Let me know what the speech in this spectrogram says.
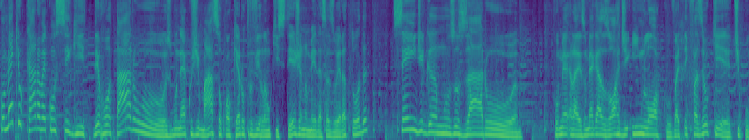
Como é que o cara vai conseguir derrotar os bonecos de massa ou qualquer outro vilão que esteja no meio dessa zoeira toda sem, digamos, usar o. O, aliás, o Megazord in loco? Vai ter que fazer o quê? Tipo,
